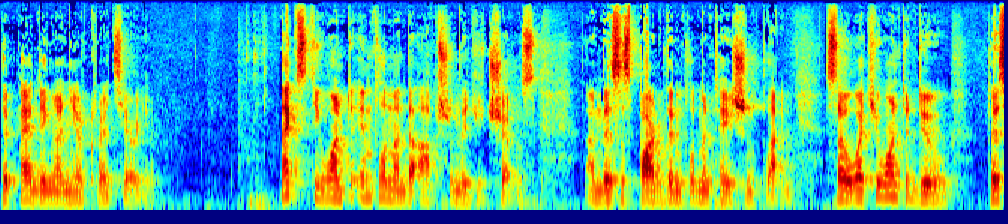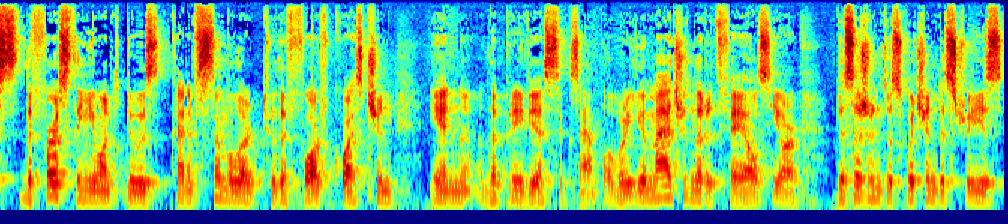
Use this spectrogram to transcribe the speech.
depending on your criteria. Next, you want to implement the option that you chose. And this is part of the implementation plan. So what you want to do, this the first thing you want to do is kind of similar to the fourth question in the previous example, where you imagine that it fails, your decision to switch industries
